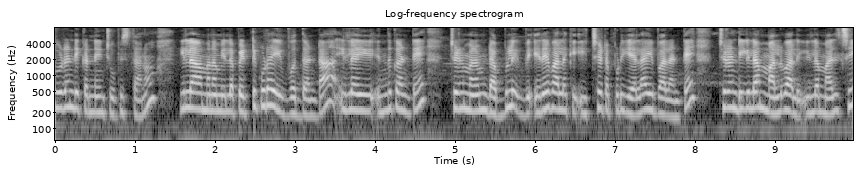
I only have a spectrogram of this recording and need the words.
చూడండి ఇక్కడ నేను చూపిస్తాను. ఇలా మనం ఇలా పెట్టి కూడా ఇవ్వద్దంట. ఇలా ఎందుకంటే చూడండి మనం డబ్బులు వేరే వాళ్ళకి ఇచ్చేటప్పుడు ఎలా ఇవ్వాలంటే చూడండి ఇలా మలవాలి ఇలా మలిచి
